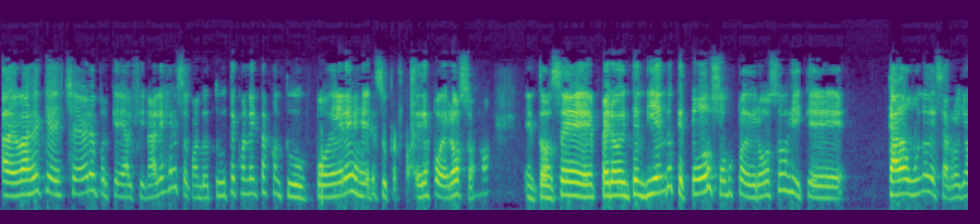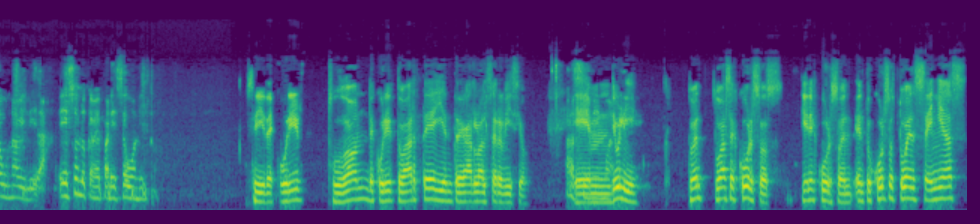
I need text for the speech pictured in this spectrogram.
Además de que es chévere porque al final es eso, cuando tú te conectas con tus poderes, eres super, eres poderoso, ¿no? Entonces, pero entendiendo que todos somos poderosos y que cada uno desarrolla una habilidad. Eso es lo que me parece bonito. Sí, descubrir tu don, descubrir tu arte y entregarlo al servicio. Eh, Julie, tú, haces cursos, tienes cursos. En, tus cursos tú enseñas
